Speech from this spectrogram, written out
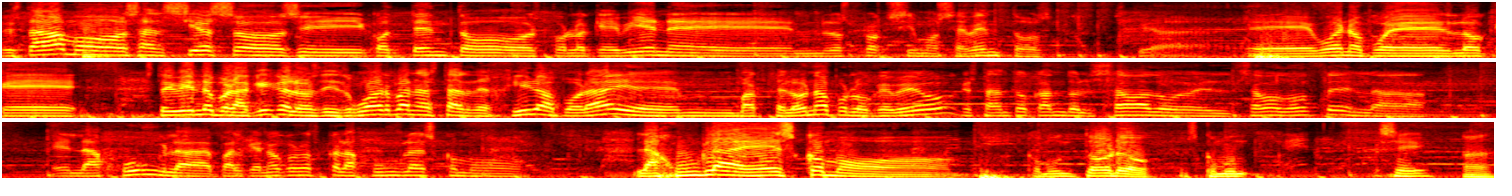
estábamos ansiosos y contentos por lo que viene en los próximos eventos. Eh, bueno, pues lo que estoy viendo por aquí, que los Diswar van a estar de gira por ahí en Barcelona, por lo que veo, que están tocando el sábado, el sábado 12 en la, en la jungla. Para el que no conozca la jungla es como... La jungla es como... Como un toro. Es como un. Sí, Ah,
